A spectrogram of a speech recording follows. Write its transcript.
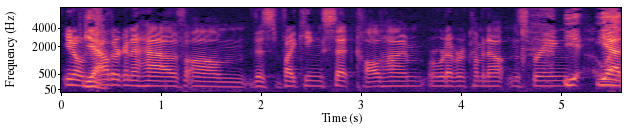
you know, Yeah. now they're gonna have um, this Viking set Kaldheim or whatever coming out in the spring. Yeah, Like, yeah.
